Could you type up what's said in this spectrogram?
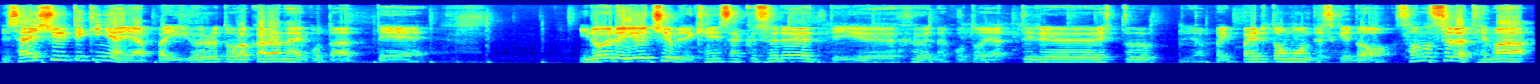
で最終的にはやっぱり色々とわからないことあって、いろいろ YouTube で検索するっていう風なことをやってる人、やっぱいっぱいいると思うんですけど、そのすら手間、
